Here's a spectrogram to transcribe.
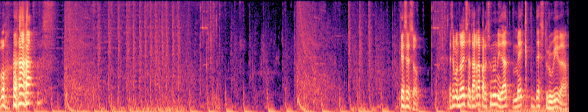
guapo. ¿Qué es eso? Ese montón de chatarra parece una unidad mech destruida.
